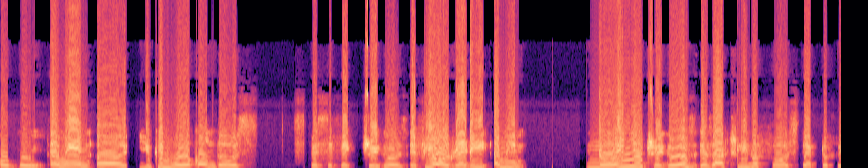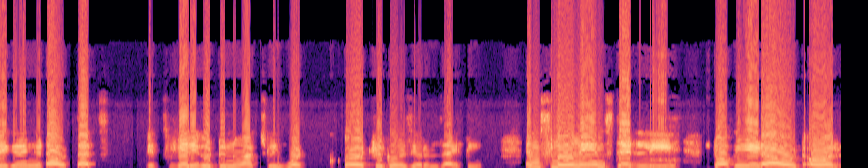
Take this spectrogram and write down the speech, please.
okay, I mean, uh, you can work on those specific triggers. If you already, I mean, knowing your triggers is actually the first step to figuring it out. That's it's very good to know actually what uh, triggers your anxiety, and slowly and steadily talking it out, or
